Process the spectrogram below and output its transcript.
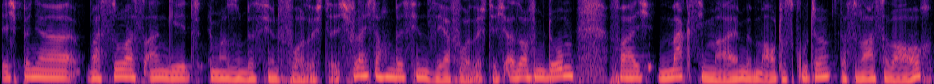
Ich bin ja, was sowas angeht, immer so ein bisschen vorsichtig. Vielleicht auch ein bisschen sehr vorsichtig. Also auf dem Dom fahre ich maximal mit dem Autoscooter. Das war's aber auch.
